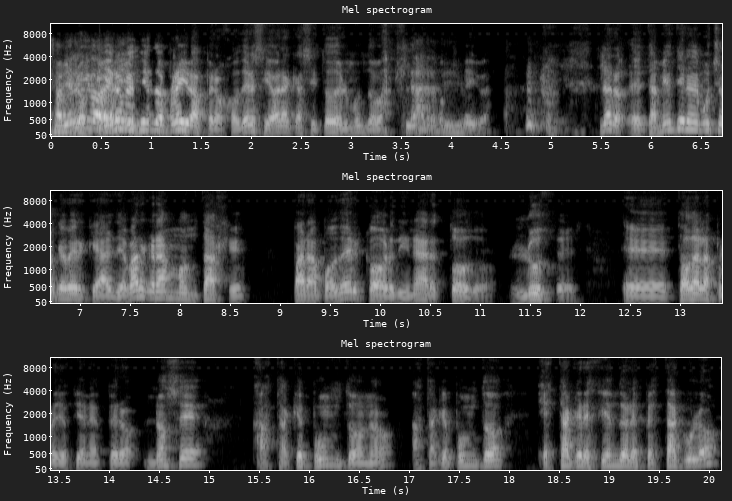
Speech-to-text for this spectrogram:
sabía lo que iba a venir. haciendo playback, pero joder, si ahora casi todo el mundo va Claro, tío. playback. Claro, eh, también tiene mucho que ver que al llevar gran montaje, para poder coordinar todo, luces, eh, todas las proyecciones, pero no sé hasta qué punto, ¿no? Hasta qué punto está creciendo el espectáculo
